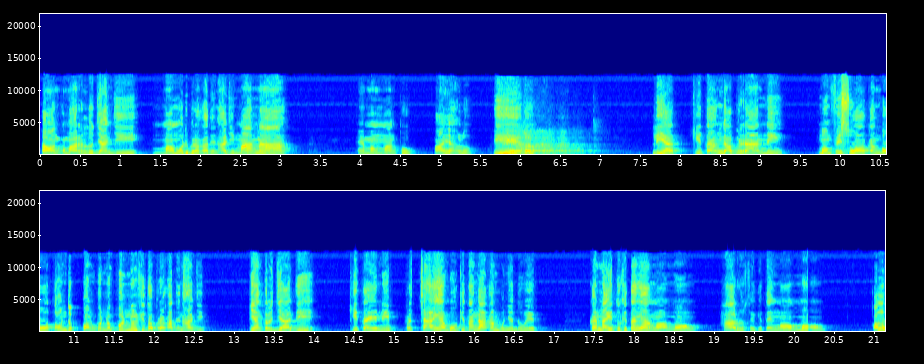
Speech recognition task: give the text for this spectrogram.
Tahun kemarin lu janji, emak mau diberangkatin haji. Mana? Emang mantu payah lu? Iya itu. Lihat, kita nggak berani memvisualkan bahwa tahun depan bener-bener kita berangkatin haji. Yang terjadi, kita ini percaya bahwa kita nggak akan punya duit. Karena itu kita nggak ngomong. Harusnya kita yang ngomong. Kalau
